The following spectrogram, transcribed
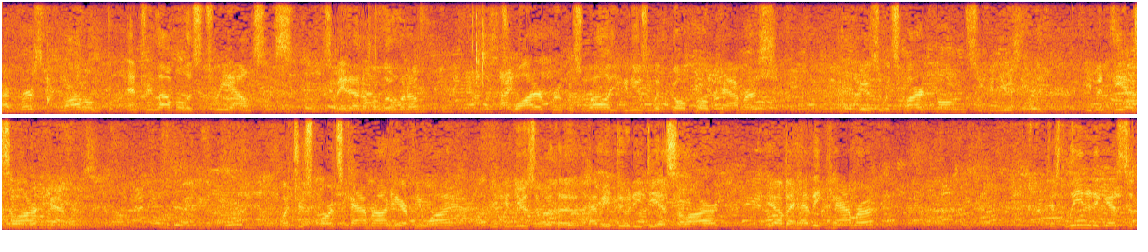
our first model entry level is three ounces. It's made out of aluminum. It's waterproof as well. You can use it with GoPro cameras. You can use it with smartphones. You can use it with even DSLR cameras. Put your sports camera on here if you want. You can use it with a heavy-duty DSLR. If you have a heavy camera, just lean it against a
